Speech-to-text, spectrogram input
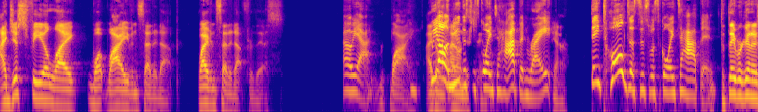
I just feel like what why even set it up? Why even set it up for this? Oh yeah. Why? I we all knew this was going to happen, right? Yeah. They told us this was going to happen. That they were gonna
